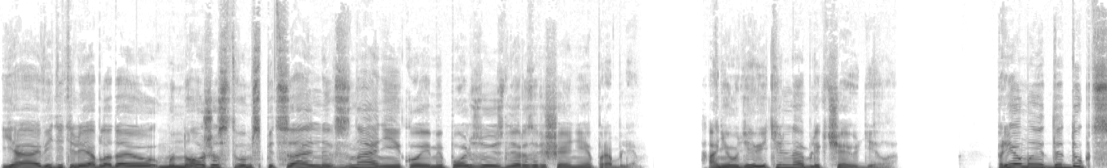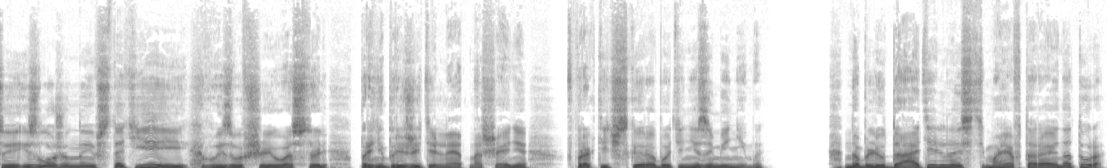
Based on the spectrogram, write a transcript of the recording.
Я, видите ли, обладаю множеством специальных знаний, коими пользуюсь для разрешения проблем. Они удивительно облегчают дело. Приемы дедукции, изложенные в статье и вызвавшие у вас столь пренебрежительное отношение, в практической работе незаменимы. Наблюдательность — моя вторая натура.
